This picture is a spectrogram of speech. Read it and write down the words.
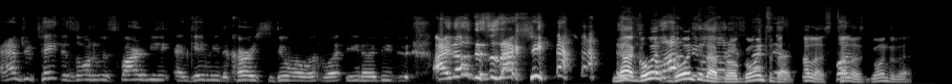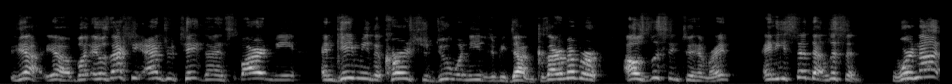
Andrew Tate is the one who inspired me and gave me the courage to do what, what you know. I know this is actually. nah, go, in, go into that, bro. Go into that. Tell us. But, tell us. Go into that. Yeah, yeah. But it was actually Andrew Tate that inspired me and gave me the courage to do what needed to be done. Because I remember I was listening to him, right? And he said that, listen, we're not,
